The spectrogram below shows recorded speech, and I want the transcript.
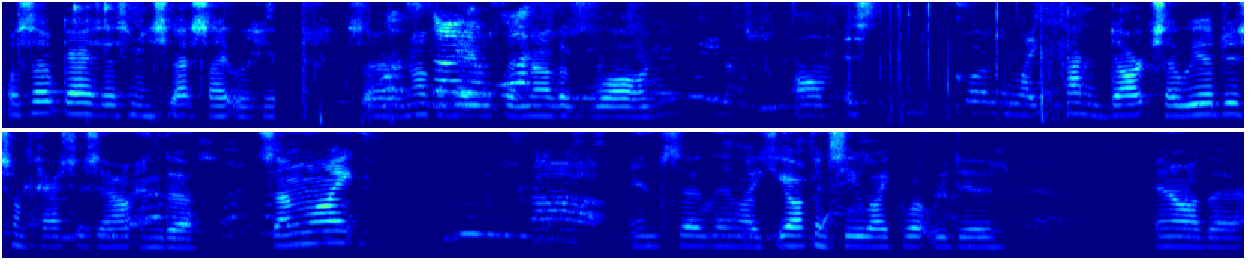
What's up, guys? It's me, Scott Sightler here. So another day with another vlog. Um, it's causing like kind of dark, so we'll do some passes out in the sunlight, and so then like y'all can see like what we do and all that.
